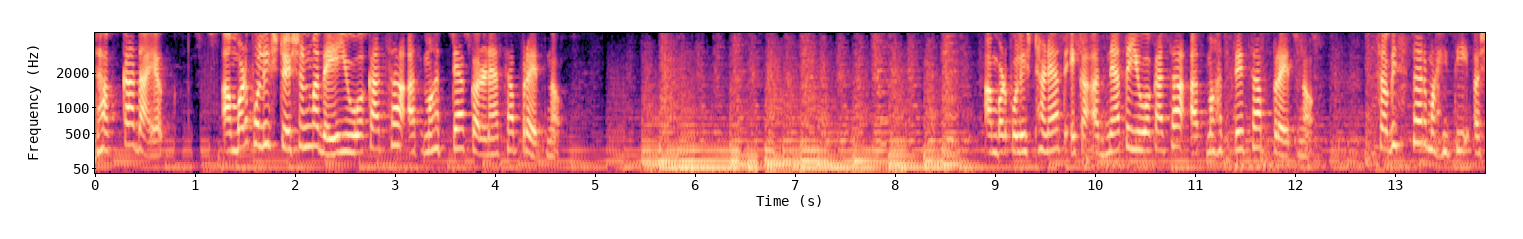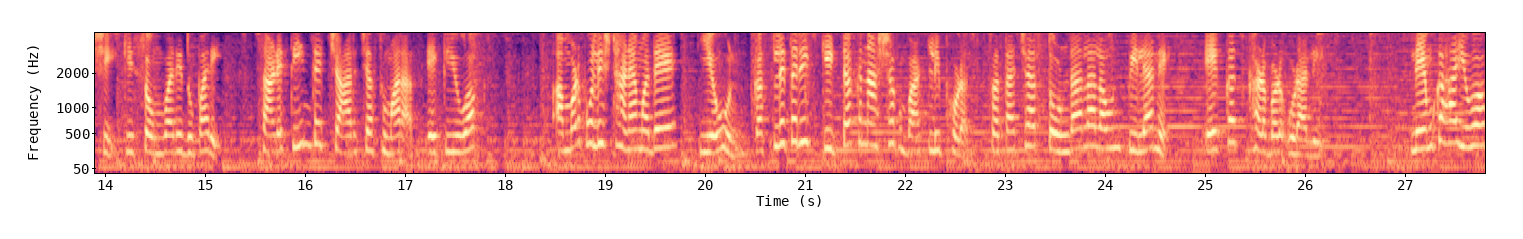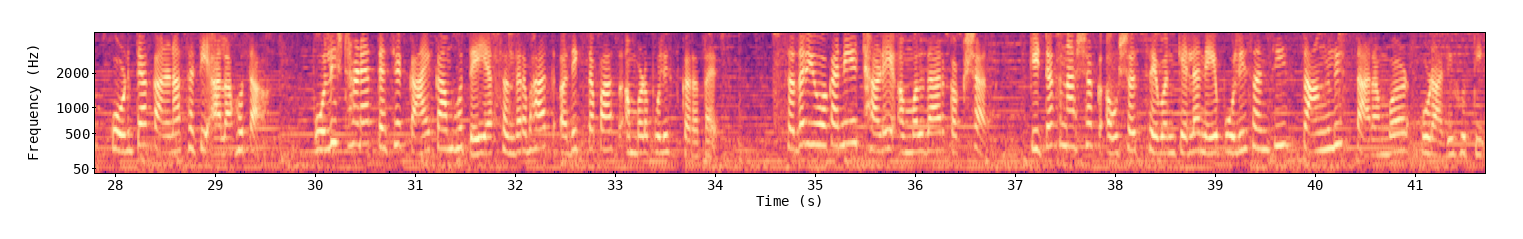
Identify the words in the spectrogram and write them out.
धक्कादायक. अंबड पोलीस स्टेशनमध्ये युवकाचा आत्महत्या करण्याचा प्रयत्न. अंबड पोलीस ठाण्यात एका अज्ञात युवकाचा आत्महत्येचा प्रयत्न. सविस्तर माहिती अशी की सोमवारी दुपारी साडेतीन ते चारच्या सुमारास एक युवक अंबड पोलीस ठाण्यामध्ये येऊन कसले तरी कीटकनाशक बाटली फोडत स्वतःच्या तोंडाला लावून पिल्याने एकच खडबड उडाली. नेमका हा युवक कोणत्या कारणासाठी आला होता? पोलीस ठाण्यात त्याचे काय काम होते? या संदर्भात अधिक तपास अंबड पोलीस करत आहेत. सदर युवकांनी ठाणे अंमलदार कक्षात कीटकनाशक औषध सेवन केल्याने पोलिसांची चांगलीच तारांबळ उडाली होती.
